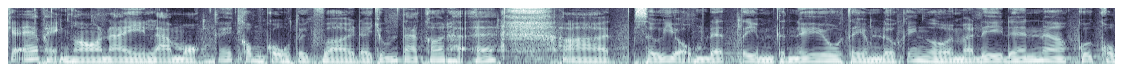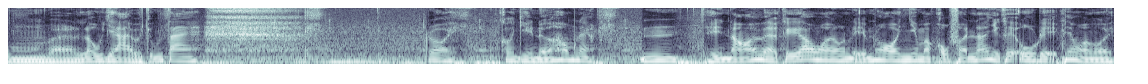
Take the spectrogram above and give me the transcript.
cái app hẹn hò này là một cái công cụ tuyệt vời để chúng ta có thể uh, sử dụng để tìm tình yêu tìm được cái người mà đi đến uh, cuối cùng và lâu dài với chúng ta rồi. Còn gì nữa không nè? Ừ, thì nói về cái góc quan điểm thôi nhưng mà cũng phải nói những cái ưu điểm nha mọi người.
